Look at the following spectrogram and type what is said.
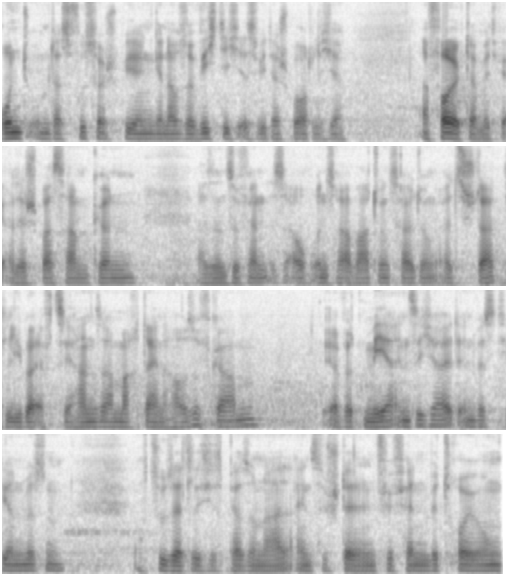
rund um das Fußballspielen genauso wichtig ist wie der sportliche Erfolg, damit wir alle Spaß haben können. Also insofern ist auch unsere Erwartungshaltung als Stadt, lieber FC Hansa, mach deine Hausaufgaben. Er wird mehr in Sicherheit investieren müssen, auch zusätzliches Personal einzustellen für Fanbetreuung.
